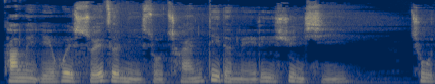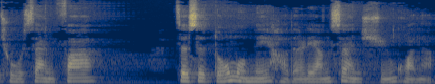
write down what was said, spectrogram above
他们也会随着你所传递的美丽讯息，处处散发。这是多么美好的良善循环啊！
